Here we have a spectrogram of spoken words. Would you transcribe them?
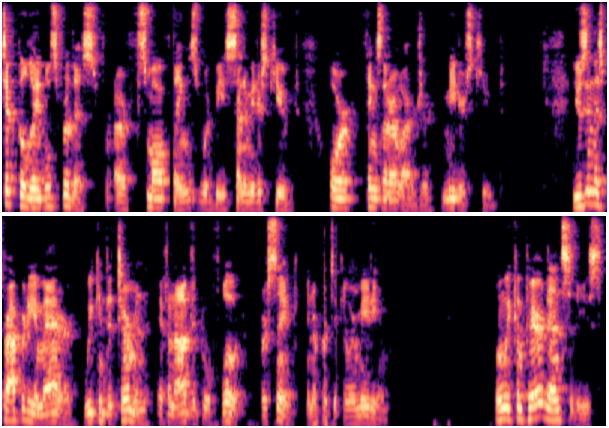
Typical labels for this are small things would be centimeters cubed, or things that are larger, meters cubed. Using this property of matter, we can determine if an object will float or sink in a particular medium. When we compare densities,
